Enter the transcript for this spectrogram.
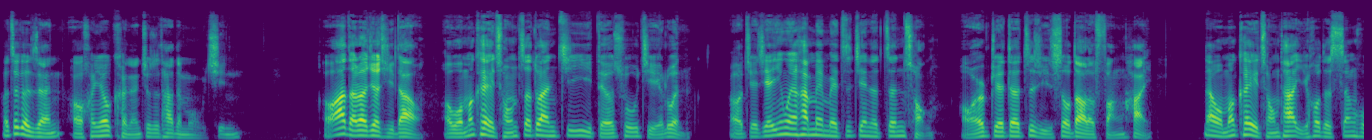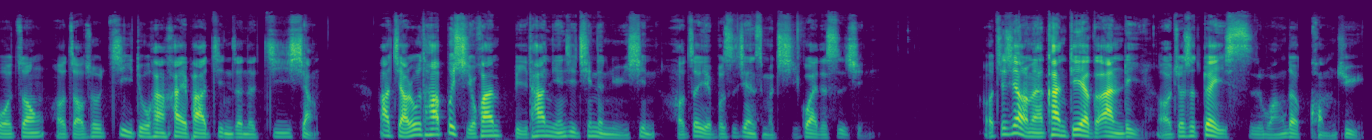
而这个人哦，很有可能就是他的母亲。哦，阿德勒就提到，哦，我们可以从这段记忆得出结论，哦，姐姐因为和妹妹之间的争宠，哦，而觉得自己受到了妨害。那我们可以从他以后的生活中哦找出嫉妒和害怕竞争的迹象啊。假如他不喜欢比他年纪轻的女性哦，这也不是件什么奇怪的事情。哦，接下来我们来看第二个案例哦，就是对死亡的恐惧。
